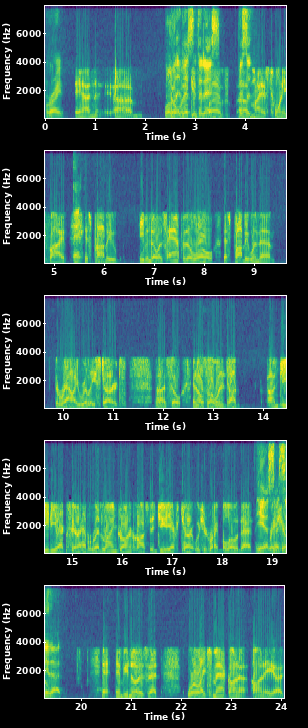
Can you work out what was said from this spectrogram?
right. and um, Well, so it listen gets to this. Above, This uh, is- minus 25. Eh. it's probably, even though it's after the low, that's probably when the the rally really starts. Uh, so, and also I want to talk on GDX there. I have a red line drawn across the GDX chart, which is right below that Yes, ratio. I see that. And if you notice that we're right smack on a on a uh,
